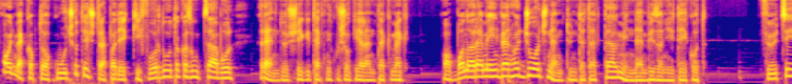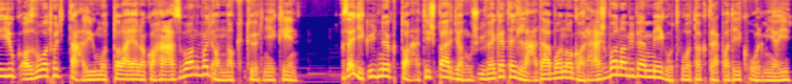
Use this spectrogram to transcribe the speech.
Ahogy megkapta a kulcsot és trepadék kifordultak az utcából, rendőrségi technikusok jelentek meg. Abban a reményben, hogy George nem tüntetett el minden bizonyítékot. Fő céljuk az volt, hogy táliumot találjanak a házban vagy annak környékén. Az egyik ügynök talált is pár gyanús üveget egy ládában a garázsban, amiben még ott voltak trepadék holmiai.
